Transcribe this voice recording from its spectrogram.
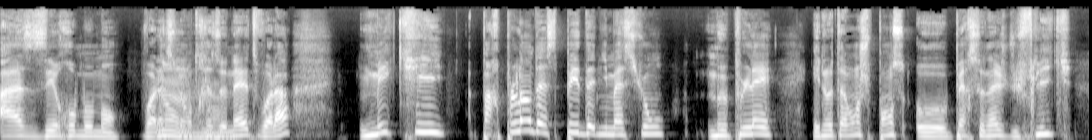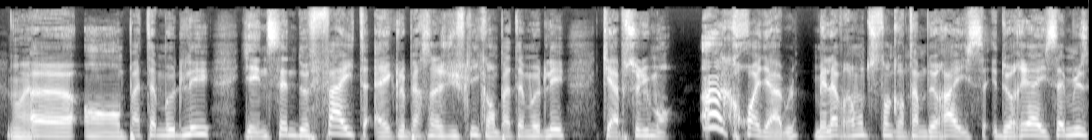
à zéro moment, voilà, soyons très non. honnêtes, voilà, mais qui, par plein d'aspects d'animation, me plaît, et notamment je pense au personnage du flic Ouais. euh, en pâte à modeler. Il y a une scène de fight avec le personnage du flic en pâte à modeler qui est absolument incroyable. Mais là vraiment tu sens qu'en termes de réa, il, s- de réa, il s'amuse.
